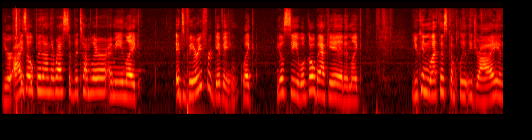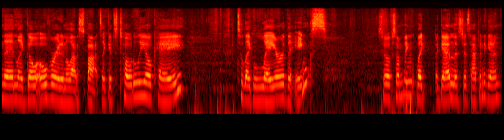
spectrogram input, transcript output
your eyes open on the rest of the tumbler. I mean, like, it's very forgiving. Like, you'll see, we'll go back in and, like, you can let this completely dry and then, like, go over it in a lot of spots. Like, it's totally okay to, like, layer the inks. So if something, like, again, this just happened again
